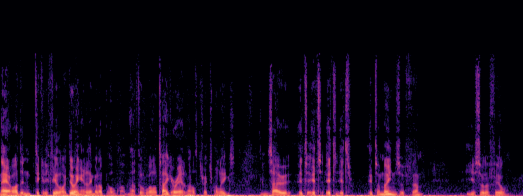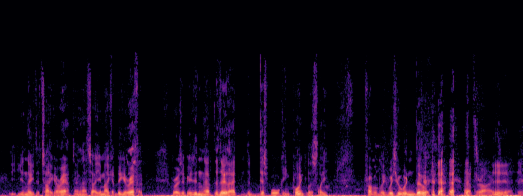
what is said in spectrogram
now I didn't particularly feel like doing anything, but I, I, I thought, well, I'll take her out and I'll stretch my legs. Mm. So it's it's it's it's it's a means of um, you sort of feel you need to take her out, and that's how you make a bigger effort. Whereas if you didn't have to do that, just walking pointlessly, probably you wouldn't do it. That's right. Yeah, yeah.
